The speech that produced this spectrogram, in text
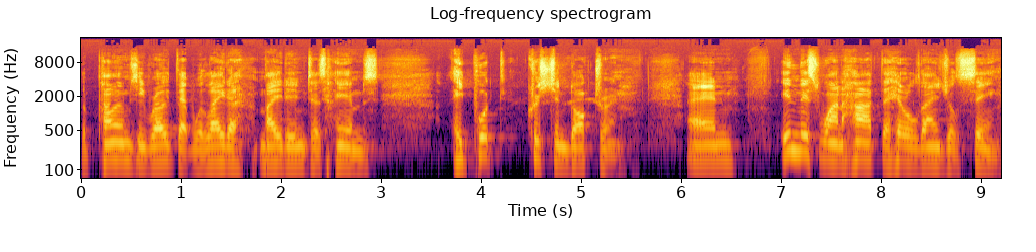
the poems he wrote that were later made into hymns, he put Christian doctrine. And in this one, Hark the Herald Angels Sing,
